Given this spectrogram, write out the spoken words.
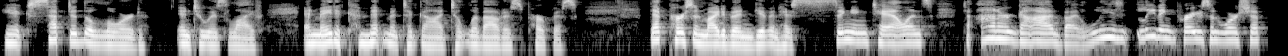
he accepted the Lord into his life and made a commitment to God to live out his purpose. That person might have been given his singing talents to honor God by leading praise and worship,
